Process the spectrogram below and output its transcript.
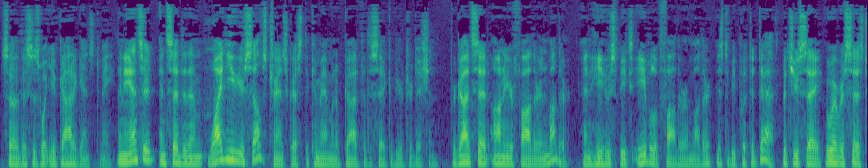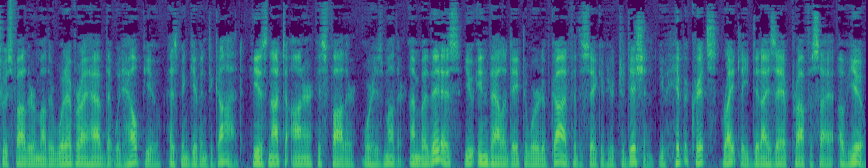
So this is what you got against me. And he answered and said to them, Why do you yourselves transgress the commandment of God for the sake of your tradition? For God said, Honor your father and mother and he who speaks evil of father or mother is to be put to death. But you say, Whoever says to his father or mother, Whatever I have that would help you has been given to God. He is not to honor his father or his mother. And by this you invalidate the word of God for the sake of your tradition. You hypocrites, rightly did Isaiah prophesy of you.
